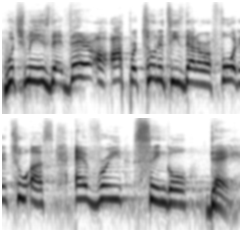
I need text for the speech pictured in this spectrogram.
which means that there are opportunities that are afforded to us every single day.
